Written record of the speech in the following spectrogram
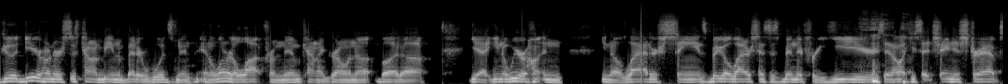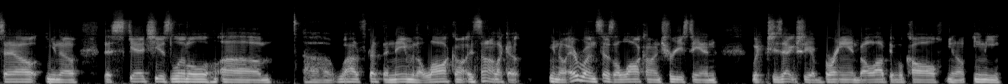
good deer hunters, just kind of being a better woodsman, and I learned a lot from them, kind of growing up. But uh, yeah, you know, we were hunting you know, ladder stands, big old ladder stands has been there for years. And like you said, changing straps out, you know, the sketchiest little, um, uh, well, I forgot the name of the lock on. It's not like a you know, everyone says a lock on tree stand, which is actually a brand, but a lot of people call, you know, any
